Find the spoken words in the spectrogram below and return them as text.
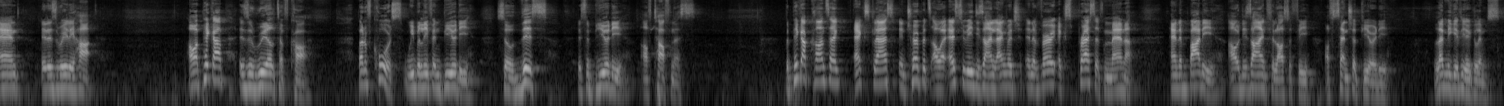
and it is really hot. Our pickup is a real tough car. But of course, we believe in beauty. So this is the beauty of toughness. The pickup concept X-Class interprets our SUV design language in a very expressive manner and embody our design philosophy of sensual purity. Let me give you a glimpse.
